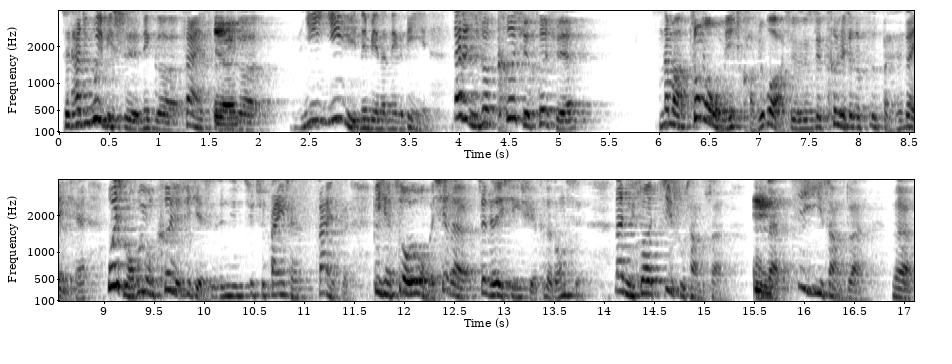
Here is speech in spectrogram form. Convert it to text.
所以它就未必是那个 science 的那个英英语那边的那个定义。但是你说科学科学，那么中文我们也考虑过啊，就是这科学这个字本身在以前为什么会用科学去解释，嗯就去翻译成 science，并且作为我们现在这个类型学科的东西。那你说技术算不算？对不对？技艺算不算？那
